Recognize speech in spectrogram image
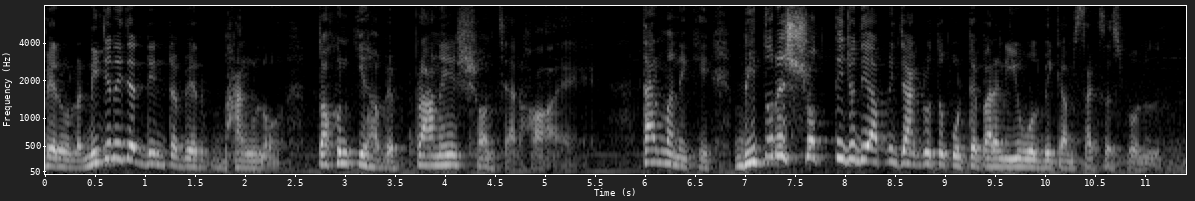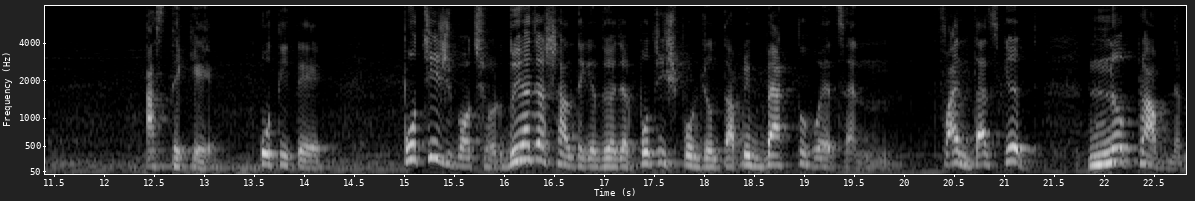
বের হলো, নিজে নিজের ডিমটা বের ভাঙলো, তখন কি হবে? প্রাণের সঞ্চার হয়। তার মানে কি? ভিতরের শক্তি যদি আপনি জাগ্রত করতে পারেন ইউ উইল বিকাম সাকসেসফুল আজ থেকে অতীতে পঁচিশ বছর, দুই হাজার সাল থেকে দুই হাজার পঁচিশ পর্যন্ত আপনি ব্যর্থ হয়েছেন। Fine that's good no problem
